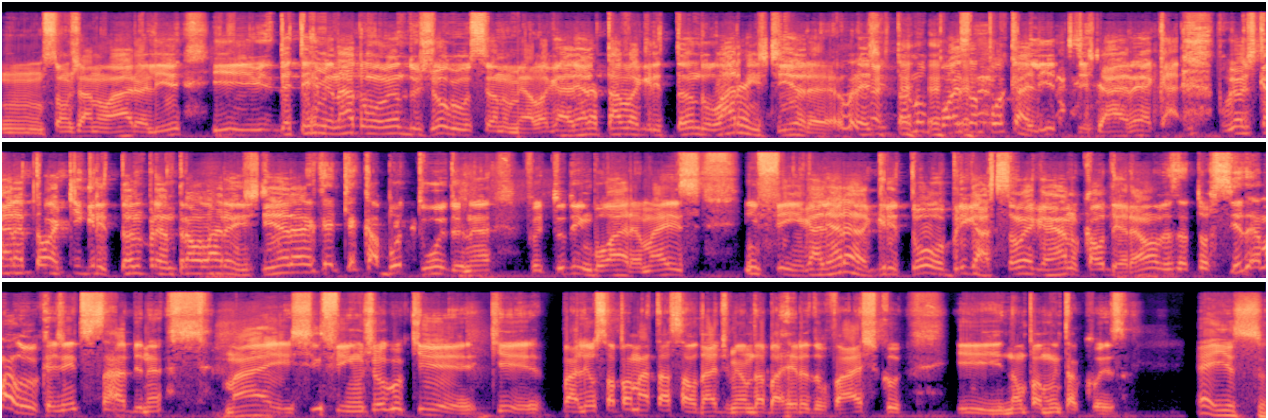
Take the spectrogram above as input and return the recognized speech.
um São Januário ali. E determinado momento do jogo, Luciano Melo, a galera tava gritando laranjeira. Falei, a gente tá no pós-apocalipse já, né, cara? Porque os caras estão aqui gritando para entrar o laranjeira, que, que, acabou tudo, né? Foi tudo embora. Mas, enfim, a galera gritou, obrigação é ganhar no Caldeirão. A torcida é maluca, a gente sabe, né? Mas, enfim enfim, um jogo que, que valeu só para matar a saudade mesmo da barreira do Vasco e não para muita coisa. É isso.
